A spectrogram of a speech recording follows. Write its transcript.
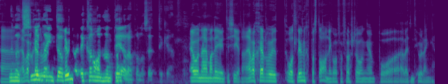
Men att Kina själv- inte öppnar, det kan man hantera på något sätt tycker jag. Jo, nej, man är ju inte i Kina. Jag var själv ut, åt lunch på stan igår för första gången på, jag vet inte hur länge.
